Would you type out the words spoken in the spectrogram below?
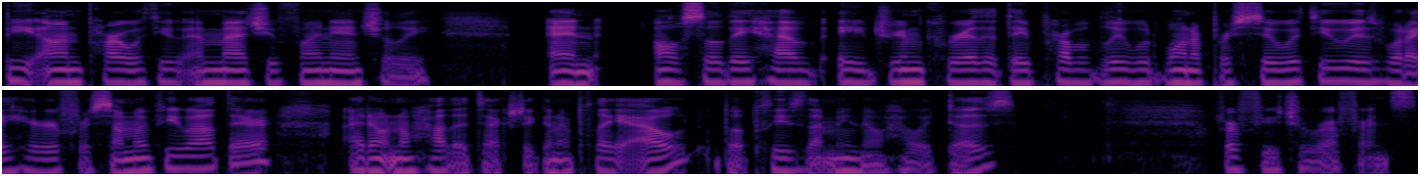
be on par with you and match you financially. And also, they have a dream career that they probably would want to pursue with you, is what I hear for some of you out there. I don't know how that's actually going to play out, but please let me know how it does for future reference.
